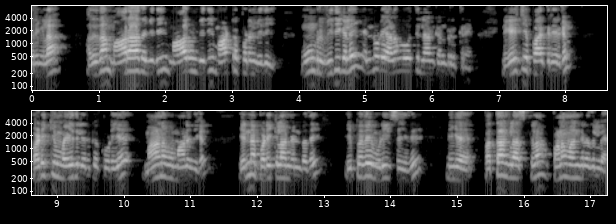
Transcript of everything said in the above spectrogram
சரிங்களா? அதுதான் மாறாத விதி மாறும் விதி மாற்றப்படும் விதி. மூன்று விதிகளை என்னுடைய அனுபவத்தில் நான் கண்டிருக்கிறேன். நிகழ்ச்சியை பார்க்கிறீர்கள். படிக்கும் வயதில் இருக்கக்கூடிய மாணவ மாணவிகள் என்ன படிக்கலாம் என்பதை இப்பவே முடிவு செய்து நீங்க பத்தாம் கிளாஸ்க்கெல்லாம் பணம் வாங்குறது இல்லை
